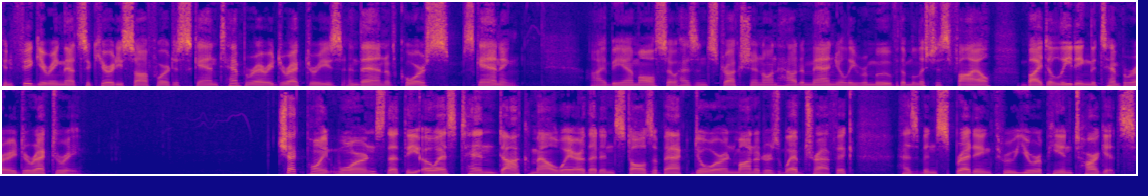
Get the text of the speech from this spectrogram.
configuring that security software to scan temporary directories, and then, of course, scanning. IBM also has instruction on how to manually remove the malicious file by deleting the temporary directory. Checkpoint warns that the OS 10 Dok malware that installs a backdoor and monitors web traffic has been spreading through European targets.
